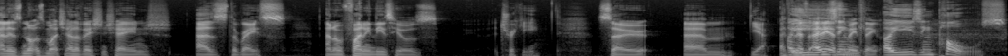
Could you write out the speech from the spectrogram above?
and there's not as much elevation change as the race. And I'm finding these hills tricky. So um, yeah, I Are think, that's, you I think that's the main thing. Are you using poles?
